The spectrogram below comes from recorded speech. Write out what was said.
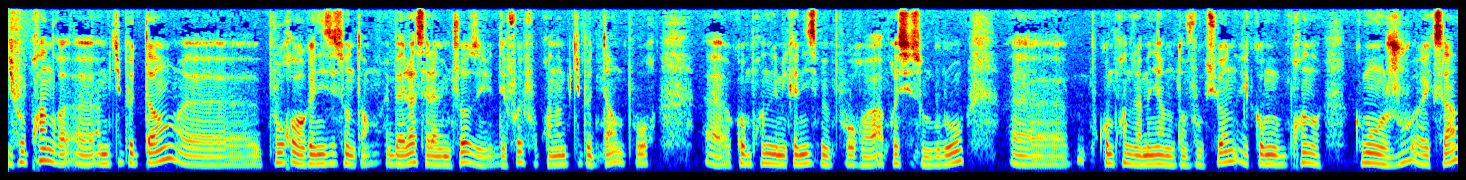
Il faut prendre un petit peu de temps pour organiser son temps. Et bien là, c'est la même chose. Des fois, il faut prendre un petit peu de temps pour comprendre les mécanismes, pour apprécier son boulot, pour comprendre la manière dont on fonctionne et comprendre comment on joue avec ça.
